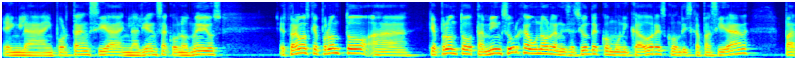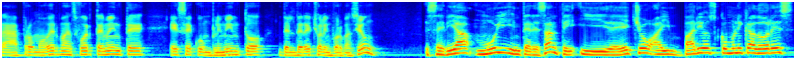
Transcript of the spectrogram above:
en la importancia, en la alianza con los medios, esperamos que pronto, uh, que pronto también surja una organización de comunicadores con discapacidad para promover más fuertemente ese cumplimiento del derecho a la información. Sería muy interesante y de hecho hay varios comunicadores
